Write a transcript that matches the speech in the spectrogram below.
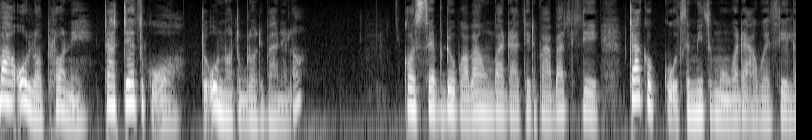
ဘာအိုလောဖလောနေတာတဲတကူတူနော်တဘလို့ဒီပါနေလောကောဆပ်ဒိုဘာဘာမဘာဒါတိပါဘာတိတာကကုသမီသမဝဒါအဝဲစီလ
